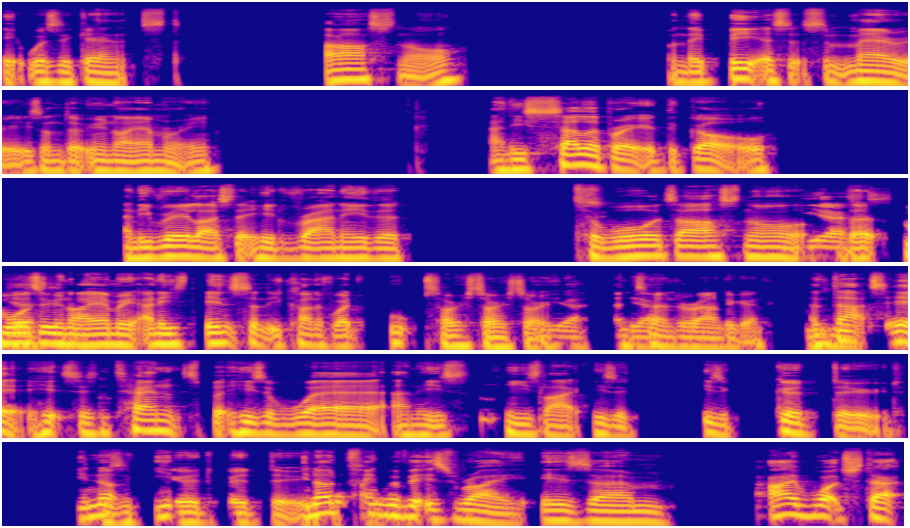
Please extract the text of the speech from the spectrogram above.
it was against Arsenal when they beat us at St Mary's under Unai Emery, and he celebrated the goal, and he realised that he'd ran either towards Arsenal, Yes, the- towards yes. Unai Emery, and he instantly kind of went, "Ooh, sorry, sorry, sorry," Yeah, and yeah. turned around again. And Mhm. that's it. It's intense, but he's aware, and he's he's like he's a he's a good dude. You know, he's a you, good good dude. you know the thing with it is right is um I watched that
